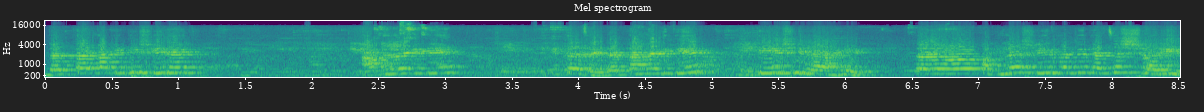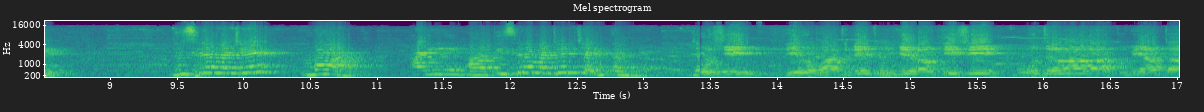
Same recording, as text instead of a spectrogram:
दत्तांना किती शिर आहेत आपल्याला किती आहे? इथंच आहे दत्तांना किती आहे? तीन शिर आहेत तर अं, पहिलं शिर म्हणजे त्याचं शरीर दुसरं मन आणि तिसरं म्हणजे चैतन्य. देव पात्रे तुमचे भक्तीचे पुत्र मागा तुम्ही आता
